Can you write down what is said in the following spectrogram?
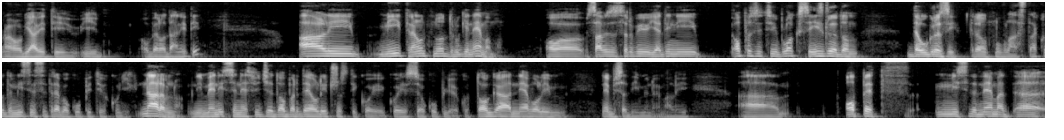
objaviti i obelodaniti. Ali mi trenutno druge nemamo. O, Savez za Srbiju jedini opozicijni blok sa izgledom da ugrozi trenutnu vlast, tako da mislim da se treba okupiti oko njih. Naravno, ni meni se ne sviđa dobar deo ličnosti koji, koji se okupljaju oko toga, ne volim, ne bi sad imenujem, ali a, opet mislim da nema, a,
